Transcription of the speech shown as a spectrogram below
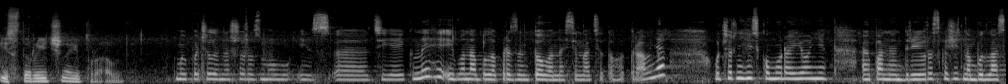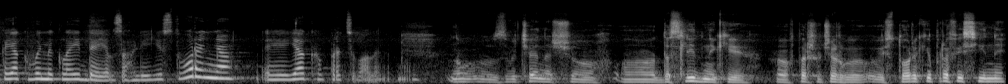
історичної правди. Ми почали нашу розмову із е, цієї книги, і вона була презентована 17 травня у Чернігівському районі. Е, Пане Андрію, розкажіть нам, будь ласка, як виникла ідея взагалі її створення, і як працювали над нею? Ну, звичайно, що е, дослідники, е, в першу чергу історики професійні,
